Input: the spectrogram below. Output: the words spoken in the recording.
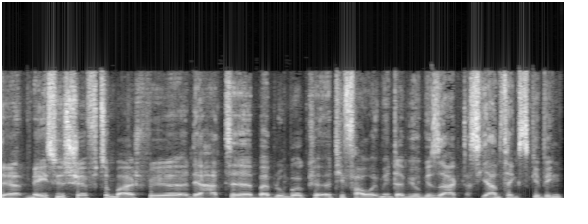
Der Macy's-Chef zum Beispiel, der hat äh, bei Bloomberg äh, TV im Interview gesagt, dass sie an Thanksgiving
